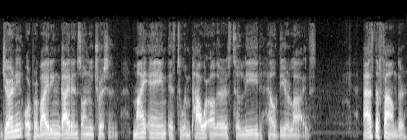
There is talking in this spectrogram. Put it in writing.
journey or providing guidance on nutrition. My aim is to empower others to lead healthier lives. As the founder,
